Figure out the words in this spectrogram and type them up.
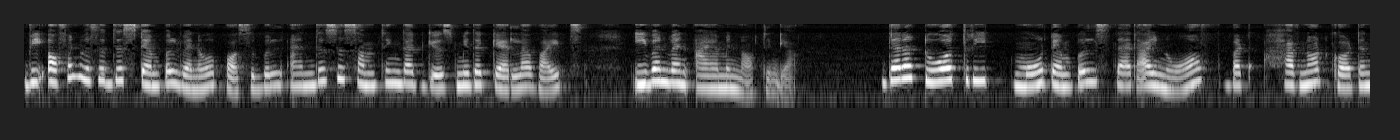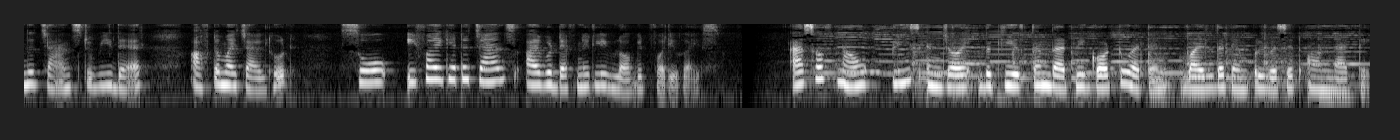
We often visit this temple whenever possible, and this is something that gives me the Kerala vibes even when I am in North India. There are two or three more temples that I know of, but have not gotten the chance to be there after my childhood. So, if I get a chance, I would definitely vlog it for you guys. As of now, please enjoy the kirtan that we got to attend while the temple visit on that day.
